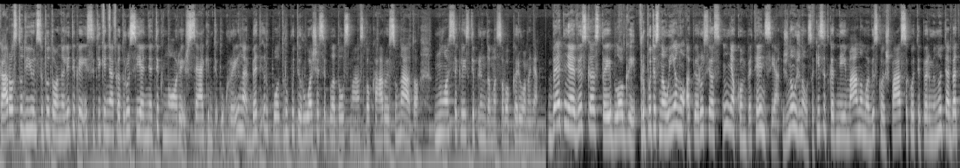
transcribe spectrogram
Karo studijų instituto analitikai įsitikinę, kad Rusija ne tik nori išsekinti Ukrainą, bet ir po truputį ruošiasi plataus masto karui su NATO, nuosekliai stiprindama savo kariuomenę. Bet ne viskas tai blogai. Truputis naujienų apie Rusijos nekompetenciją. Žinau, žinau, sakysit, kad neįmanoma visko išpasakoti per minutę, bet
